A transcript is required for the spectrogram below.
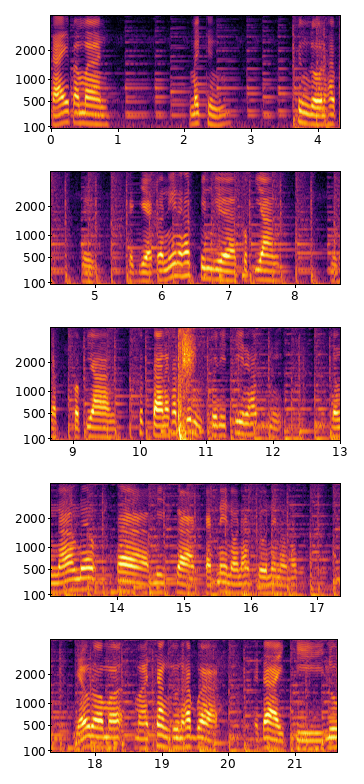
ใช้ประมาณ ไม่ถึงครึ่งโลนะครับนี่เห็ดเยื่อตัวนี้นะครับ เป็นเหยื่อกบยาง นี่ครับ กบยางซุปตานะครับ รุ่นคุณภาพนะครับ นี่ ลงน้ำแล้วถ้ามีสากกัดแน่นอนนะครับโดนแน่นอนครับ เดี๋ยวเรามามาชั่งดูนะครับว่าจะได้กี่ลู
